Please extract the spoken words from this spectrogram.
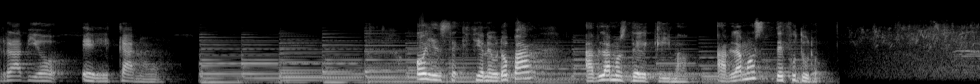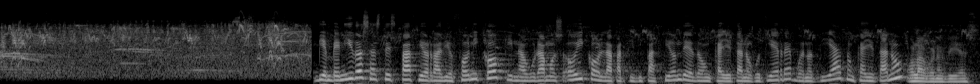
Radio Elcano. Hoy en Sección Europa hablamos del clima, hablamos de futuro. Bienvenidos a este espacio radiofónico que inauguramos hoy con la participación de don Cayetano Gutiérrez. Buenos días, don Cayetano. Hola, buenos días.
